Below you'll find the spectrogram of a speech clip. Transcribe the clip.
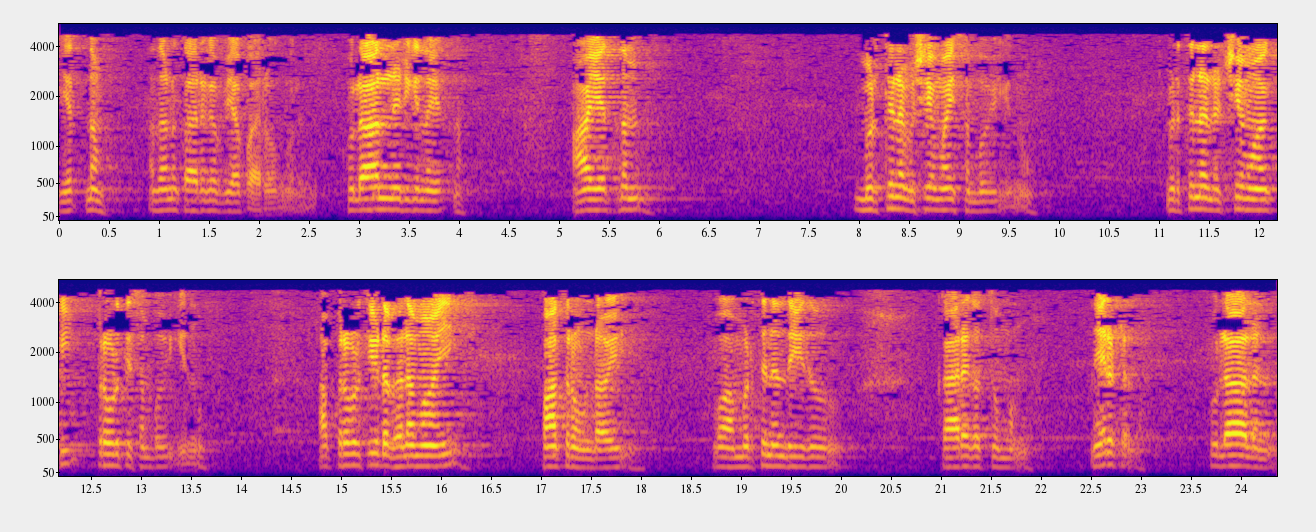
യത്നം അതാണ് കാരക വ്യാപാരം എന്ന് പറയുന്നത്. കുലാലിനിരിക്കുന്ന യത്നം. ആ യത്നം മൃത്തിനെ വിഷയമായി സംഭവിക്കുന്നു. മൃത്തിനെ ലക്ഷ്യമാക്കി പ്രവൃത്തി സംഭവിക്കുന്നു. ആ പ്രവൃത്തിയുടെ ഫലമായി പാത്രമുണ്ടായി. അപ്പോൾ ആ മൃത്തിനെന്ത് ചെയ്തു? കാരകത്വം വന്നു. നേരിട്ടല്ല. പുലാലൻ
